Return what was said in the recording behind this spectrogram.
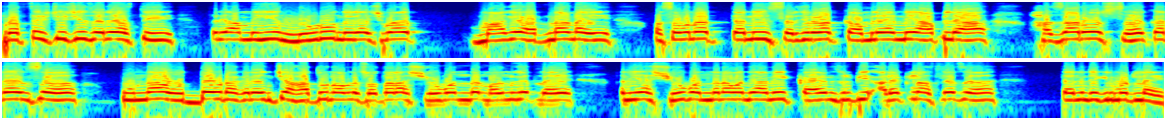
प्रतिष्ठेची जरी असती तरी आम्ही ही निवडून दिल्याशिवाय मागे हटणार नाही असं म्हणत त्यांनी सर्जीराव कांबळे यांनी आपल्या हजारो सहकाऱ्यांसह पुन्हा उद्धव ठाकरेंच्या हातून आपलं स्वतःला शिवबंधन बांधून घेतलंय. आणि या शिवबंधनामध्ये आम्ही कायमस्वरूपी अडकलं असल्याचं त्यांनी देखील म्हटलंय.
